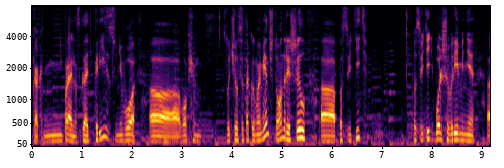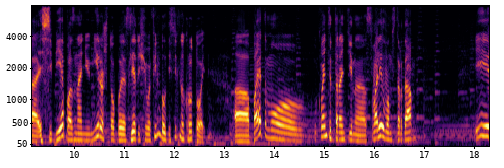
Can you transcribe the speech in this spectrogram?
как неправильно сказать, кризис, у него, в общем, случился такой момент, что он решил посвятить посвятить больше времени э, себе, познанию мира, чтобы следующий его фильм был действительно крутой. Э, поэтому Квентин Тарантино свалил в Амстердам. И,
